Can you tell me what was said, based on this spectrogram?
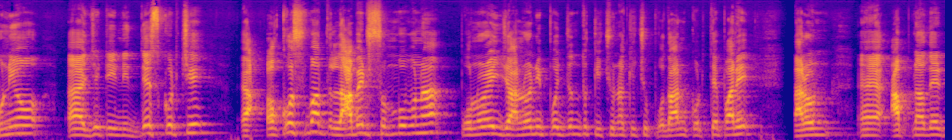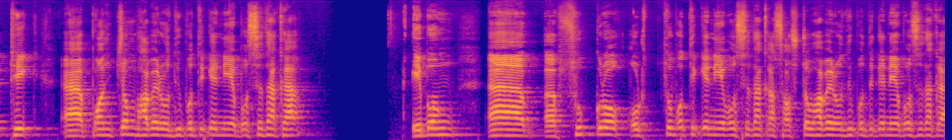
উনিও যেটি নির্দেশ করছে অকস্মাৎ লাভের সম্ভাবনা পনেরোই জানুয়ারি পর্যন্ত কিছু না কিছু প্রদান করতে পারে। কারণ আপনাদের ঠিক পঞ্চম ভাবের অধিপতিকে নিয়ে বসে থাকা এবং শুক্র অর্থপতিকে নিয়ে বসে থাকা, ষষ্ঠ ভাবের অধিপতিকে নিয়ে বসে থাকা,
